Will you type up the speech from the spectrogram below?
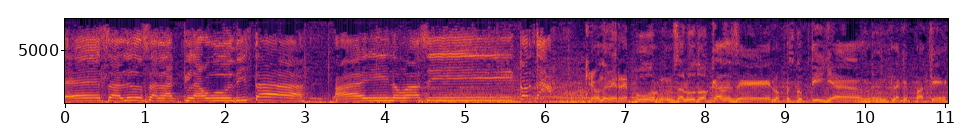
Eh, saludos a la Claudita. Ahí nomás y corta. ¿Qué onda mi repur? Un saludo acá desde López Cotilla, en Tlaquepaque.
